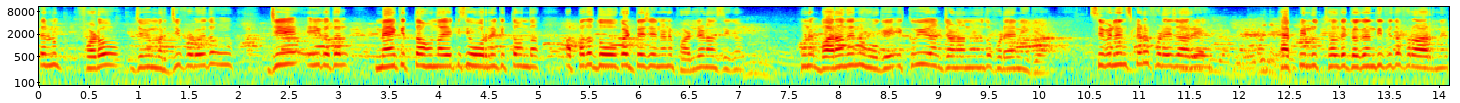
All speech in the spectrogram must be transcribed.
ਤਾਂ ਇਹਨੂੰ ਫੜੋ, ਜਿਵੇਂ ਮਰਜ਼ੀ ਫੜੋ, ਇਹ ਤਾਂ ਊਂ- ਜੇ ਇਹ ਕਤਲ ਮੈਂ ਕੀਤਾ ਹੁੰਦਾ ਜਾਂ ਕਿਸੇ ਹੋਰ ਨੇ ਕੀਤਾ ਹੁੰਦਾ, ਆਪਾਂ ਤਾਂ 2 ਘੰਟੇ 'ਚ ਇਹਨਾਂ ਨੇ ਫੜ ਲੈਣਾ ਸੀਗਾ। ਹੁਣ 12 ਦਿਨ ਹੋ ਗਏ, ਇੱਕ ਵੀ ਜਣਾ ਇਹਨਾਂ ਤੋਂ ਫੜਿਆ ਨਹੀਂ ਗਿਆ। ਸਿਵਿਲਿਅਨਸ ਕਿਹੜਾ ਫੜੇ ਜਾ ਰਹੇ ਆ? ਹੈਪੀ ਲੁੱਥਲ ਤੇ ਗਗਨਦੀਪ ਵੀ ਤਾਂ ਫਰਾਰ ਨੇ।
